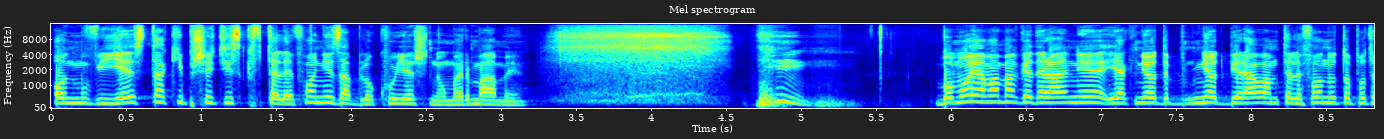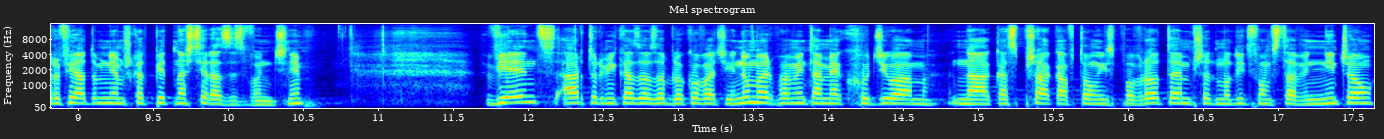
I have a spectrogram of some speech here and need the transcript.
On mówi, jest taki przycisk w telefonie, zablokujesz numer mamy. Hmm. Bo moja mama generalnie, jak nie, od, nie odbierałam telefonu, to potrafiła do mnie na przykład 15 razy dzwonić, nie? Więc Artur mi kazał zablokować jej numer. Pamiętam, jak chodziłam na Kasprzaka w tą i z powrotem przed modlitwą wstawienniczą.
